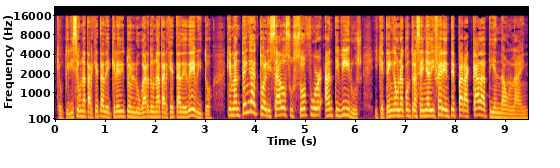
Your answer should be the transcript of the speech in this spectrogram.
que utilice una tarjeta de crédito en lugar de una tarjeta de débito, que mantenga actualizado su software antivirus y que tenga una contraseña diferente para cada tienda online.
